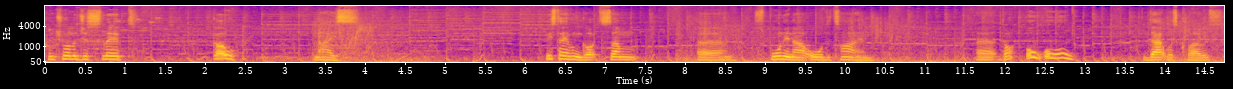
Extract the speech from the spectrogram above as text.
Controller just slipped. Go! Nice. At least I haven't got some uh, spawning out all the time. Uh, don't. Oh, oh, oh! That was close.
